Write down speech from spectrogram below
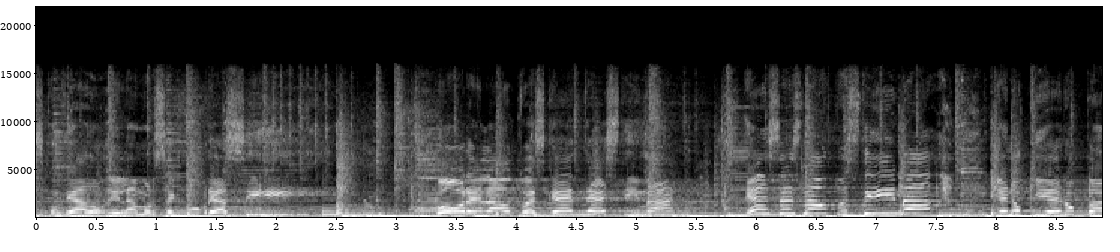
Desconfiado, el amor se cubre así. Por el auto es que te estiman, esa es la autoestima que no quiero para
